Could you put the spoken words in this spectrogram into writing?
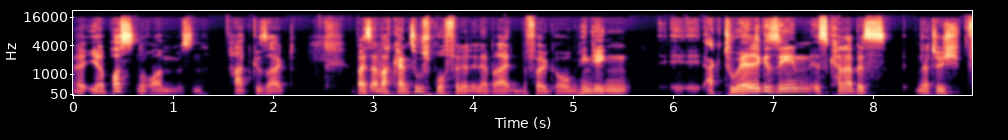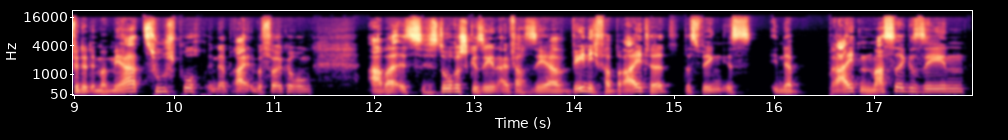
äh, ihre Posten räumen müssen, hart gesagt. Weil es einfach keinen Zuspruch findet in der breiten Bevölkerung. Hingegen äh, aktuell gesehen ist Cannabis natürlich, findet immer mehr Zuspruch in der breiten Bevölkerung, aber ist historisch gesehen einfach sehr wenig verbreitet. Deswegen ist in der breiten Masse gesehen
